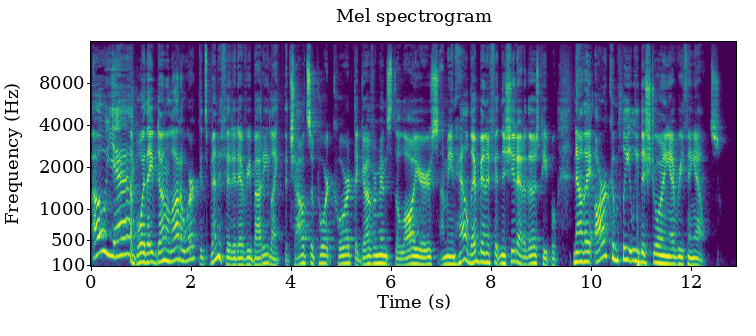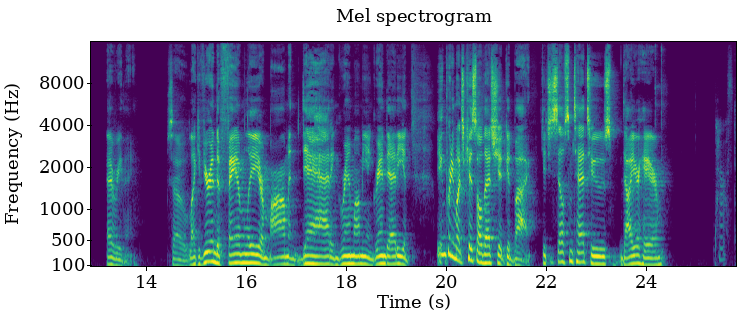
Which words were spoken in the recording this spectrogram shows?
Oh, yeah, boy, they've done a lot of work that's benefited everybody, like the child support court, the governments, the lawyers. I mean, hell, they're benefiting the shit out of those people. Now, they are completely destroying everything else. Everything. So, like, if you're into family or mom and dad and grandmommy and granddaddy, and you can pretty much kiss all that shit goodbye. Get yourself some tattoos, dye your hair. Past.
